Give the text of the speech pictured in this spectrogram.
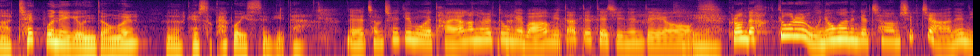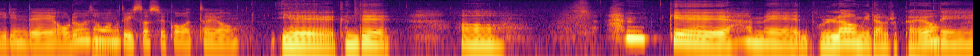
어, 책 보내기 운동을 어, 계속하고 있습니다. 네, 참 최기모의 다양한 활동에 마음이 따뜻해지는데요. 예. 그런데 학교를 운영하는 게 참 쉽지 않은 일인데 어려운 상황도 있었을 것 같아요. 예, 근데 어, 함께 함의 놀라움이라 그럴까요? 네.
